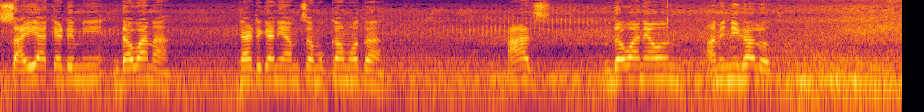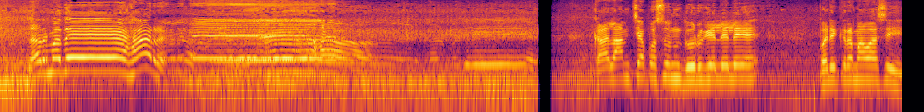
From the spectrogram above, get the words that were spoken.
साई अकॅडमी दवाना ह्या ठिकाणी आमचा मुक्काम होता. आज दवाण्याहून आम्ही निघालो. नर्मदे हर! काल आमच्यापासून दूर गेलेले परिक्रमावासी.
